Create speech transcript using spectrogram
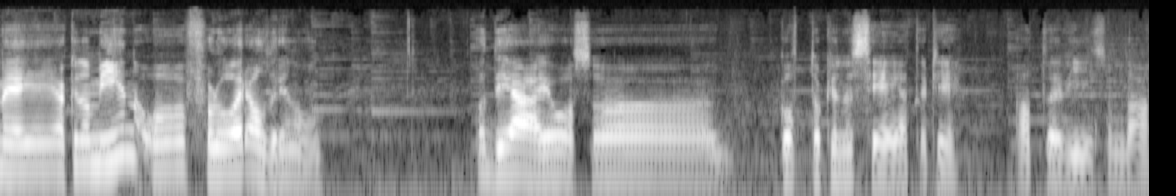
med økonomien og flår aldri noen. Og det er jo også godt å kunne se i ettertid. At vi som da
